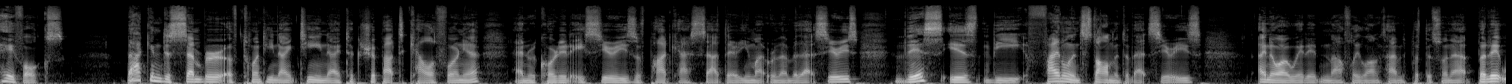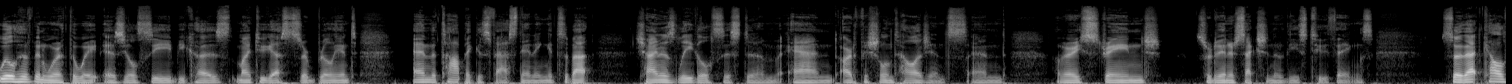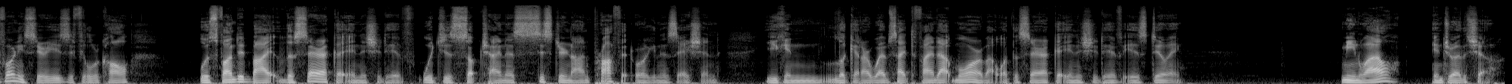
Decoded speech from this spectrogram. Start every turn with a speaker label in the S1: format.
S1: Hey, folks. Back in December of 2019, I took a trip out to California and recorded a series of podcasts out there. You might remember that series. This is the final installment of that series. I know I waited an awfully long time to put this one out, but it will have been worth the wait, as you'll see, because my two guests are brilliant and the topic is fascinating. It's about China's legal system and artificial intelligence and a very strange sort of intersection of these two things. So, that California series, if you'll recall, was funded by the Serica Initiative, which is SupChina's sister nonprofit organization. You can look at our website to find out more about what the Serica Initiative is doing. Meanwhile, enjoy the show.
